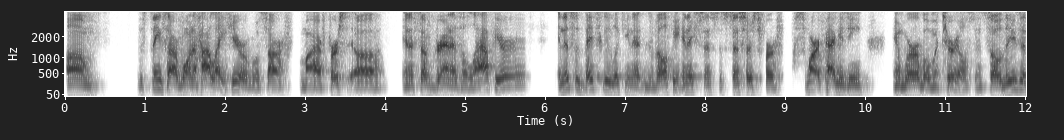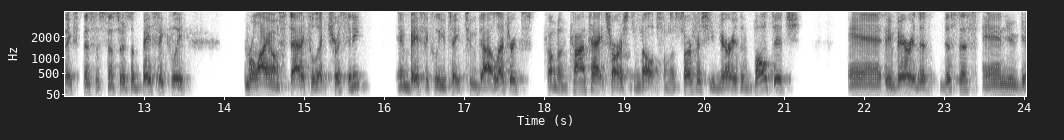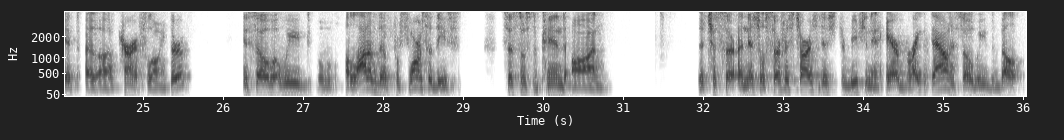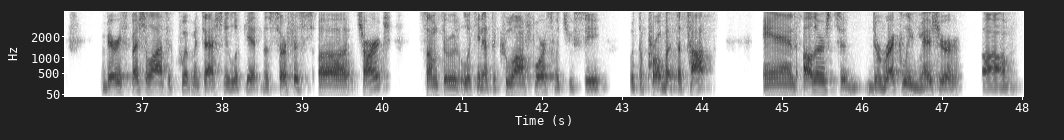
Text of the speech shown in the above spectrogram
um, the things I want to highlight here was our my first uh, NSF grant as a lab here. And this is basically looking at developing inexpensive sensors for smart packaging and wearable materials. And so these inexpensive sensors are basically rely on static electricity. And basically you take two dielectrics, come in contact, charge develops on the surface, you vary the voltage and you vary the distance and you get a, a current flowing through. And so what we, a lot of the performance of these systems depend on the initial surface charge distribution and air breakdown. And so we developed very specialized equipment to actually look at the surface uh, charge, some through looking at the Coulomb force, which you see with the probe at the top, and others to directly measure um,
